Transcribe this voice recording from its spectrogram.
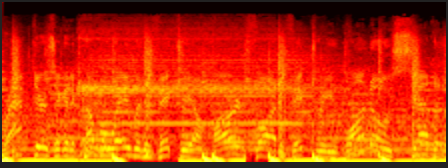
Raptors are going to come away with a victory, a hard-fought victory, 107 to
